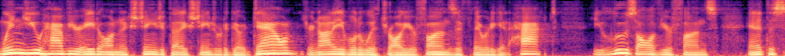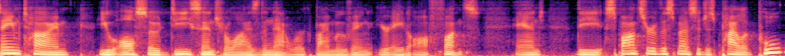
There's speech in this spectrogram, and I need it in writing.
When you have your ADA on an exchange, if that exchange were to go down, you're not able to withdraw your funds if they were to get hacked. You lose all of your funds, and at the same time, you also decentralize the network by moving your ADA off funds. And the sponsor of this message is Pilot Pool,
